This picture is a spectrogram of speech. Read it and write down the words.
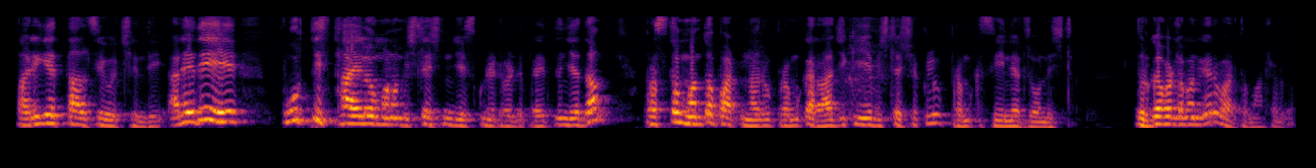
పరిగెత్తాల్సి వచ్చింది అనేది పూర్తి స్థాయిలో మనం విశ్లేషణ చేసుకునేటువంటి ప్రయత్నం చేద్దాం. ప్రస్తుతం మనతో పాటు ఉన్నారు ప్రముఖ రాజకీయ విశ్లేషకులు ప్రముఖ సీనియర్ జర్నలిస్ట్ దుర్గా భట్లమణి గారు వారితో మాట్లాడదాం.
